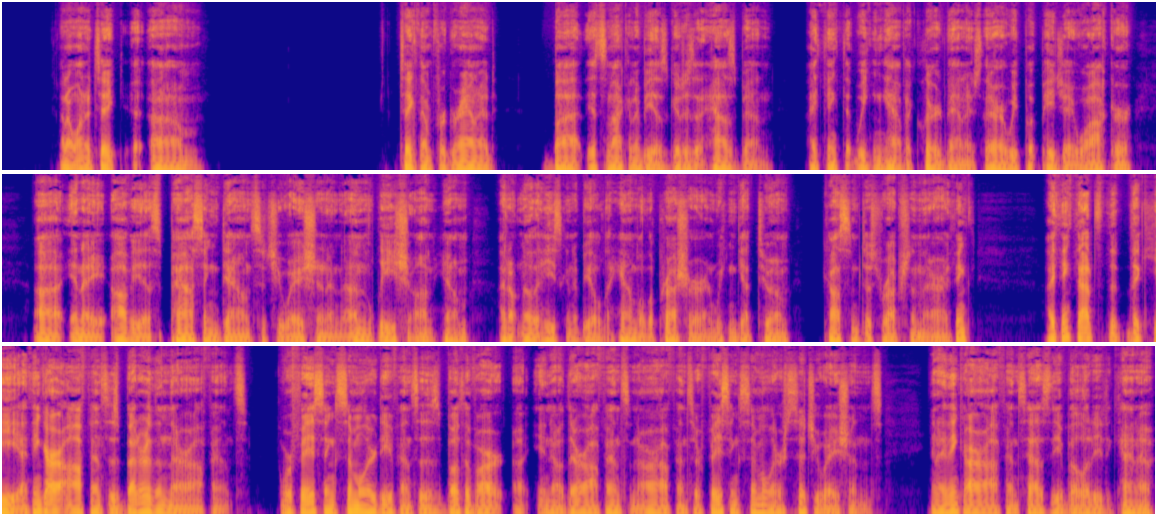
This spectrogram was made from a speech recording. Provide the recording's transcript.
I don't want to take, um, take them for granted, but it's not going to be as good as it has been. I think that we can have a clear advantage there. We put PJ Walker uh, in a obvious passing down situation and unleash on him. I don't know that he's going to be able to handle the pressure, and we can get to him, cause some disruption there. I think, I think that's the the key. I think our offense is better than their offense. We're facing similar defenses. Both of our, uh, you know, their offense and our offense are facing similar situations, and I think our offense has the ability to kind of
